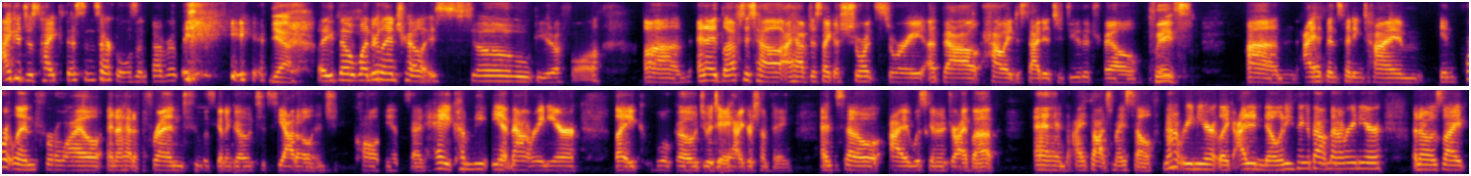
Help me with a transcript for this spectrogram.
I could just hike this in circles and never leave. Yeah. like the Wonderland Trail is so beautiful. Um, and I'd love to tell, I have just like a short story about how I decided to do the trail. Please. Um, I had been spending time in Portland for a while, and I had a friend who was going to go to Seattle, and she called me and said, Hey, come meet me at Mount Rainier. Like, we'll go do a day hike or something. And so I was going to drive up, and I thought to myself, Mount Rainier, like, I didn't know anything about Mount Rainier. And I was like,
